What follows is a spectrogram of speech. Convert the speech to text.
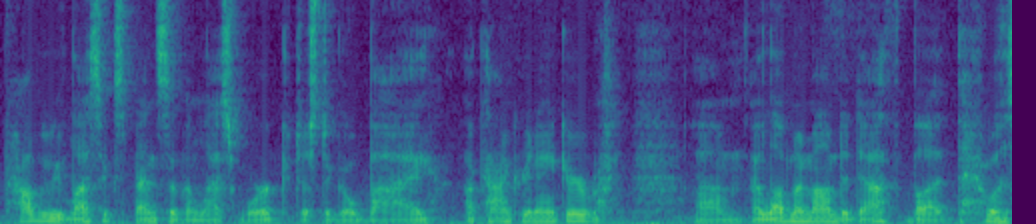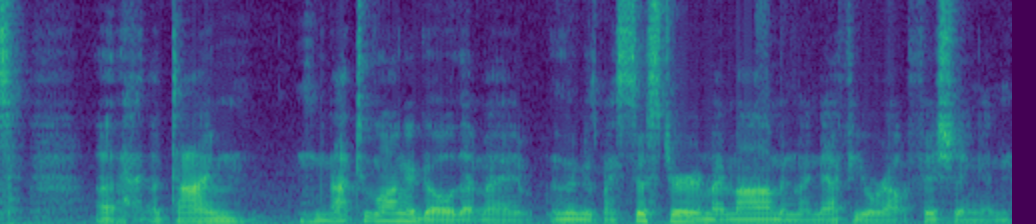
probably be less expensive and less work just to go buy a concrete anchor. Um, I love my mom to death, but there was a, a time not too long ago that my I think it was my sister and my mom and my nephew were out fishing and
